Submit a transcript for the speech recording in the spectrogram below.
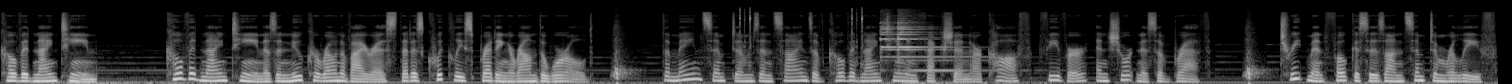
COVID-19 COVID-19 is a new coronavirus that is quickly spreading around the world. The main symptoms and signs of COVID-19 infection are cough, fever, and shortness of breath. Treatment focuses on symptom relief.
